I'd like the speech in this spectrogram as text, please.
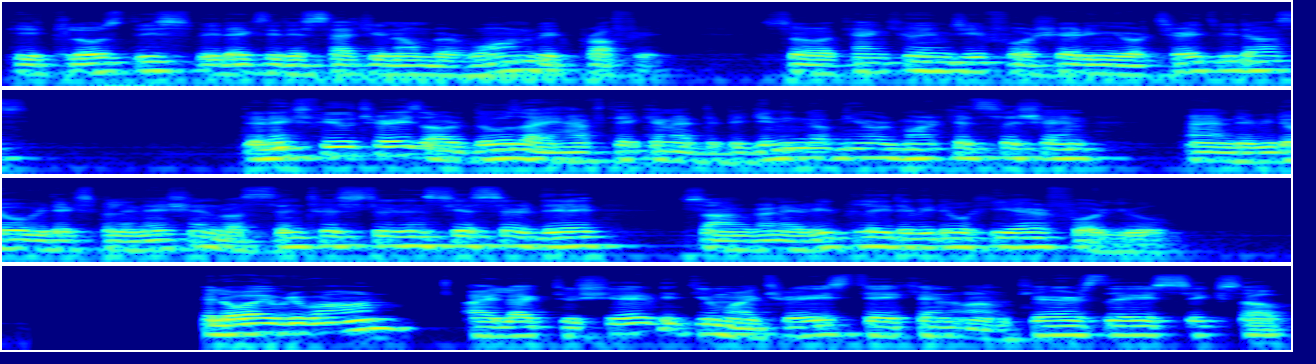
He closed this with exit strategy number one with profit. So thank you MG for sharing your trades with us. The next few trades are those I have taken at the beginning of New York market session and the video with explanation was sent to students yesterday. So I'm gonna replay the video here for you. Hello everyone. I'd like to share with you my trades taken on Thursday, 6th of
